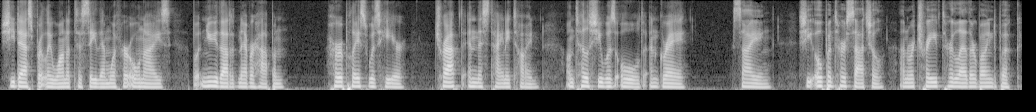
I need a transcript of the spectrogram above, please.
She desperately wanted to see them with her own eyes, but knew that'd never happen. Her place was here, trapped in this tiny town, until she was old and grey. Sighing, she opened her satchel and retrieved her leather bound book.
